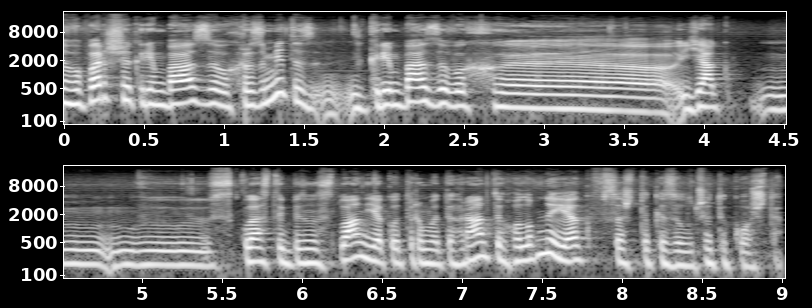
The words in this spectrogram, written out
Ну, по-перше, крім базових, розумієте, крім базових, е, як скласти бізнес-план, як отримати гранти, головне, як все ж таки залучити кошти.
